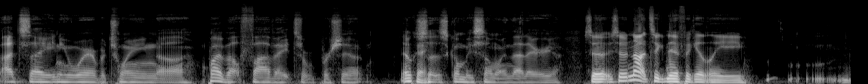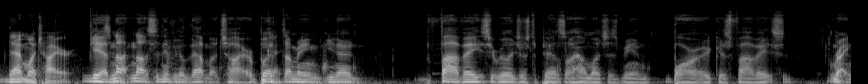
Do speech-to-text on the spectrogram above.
I'd say anywhere between uh, probably about five eighths of a percent. Okay. So it's going to be somewhere in that area. So, so not significantly that much higher. Yeah, So- not not significantly that much higher, but Okay. I mean, you know, five eighths. It really just depends on how much is being borrowed because five eighths, Right.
